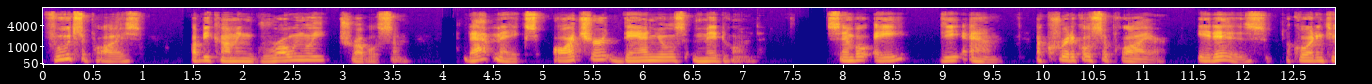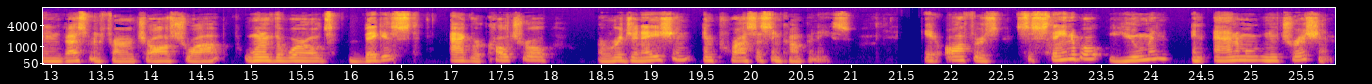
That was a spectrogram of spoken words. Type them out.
food supplies are becoming growingly troublesome. That makes Archer Daniels Midland, symbol ADM, a critical supplier. It is, according to investment firm Charles Schwab, one of the world's biggest agricultural origination and processing companies. It offers sustainable human and animal nutrition.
